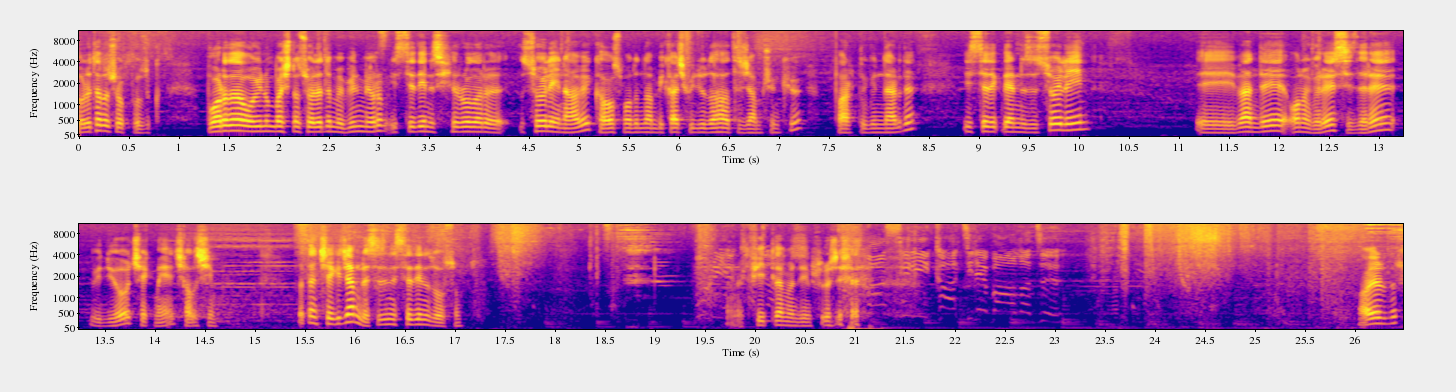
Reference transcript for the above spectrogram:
Lolita da çok bozuk. Bu arada oyunun başında söyledim mi bilmiyorum. İstediğiniz hero'ları söyleyin abi. Kaos modundan birkaç video daha atacağım çünkü. Farklı günlerde. İstediklerinizi söyleyin. Ee, ben de ona göre sizlere video çekmeye çalışayım. Zaten çekeceğim de sizin istediğiniz olsun. Yani fitlemediğim sürece. Hayırdır?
